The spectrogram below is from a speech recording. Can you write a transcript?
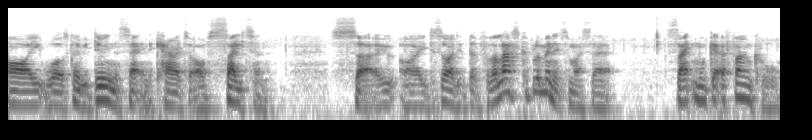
I was going to be doing the set in the character of Satan. So I decided that for the last couple of minutes of my set, Satan would get a phone call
